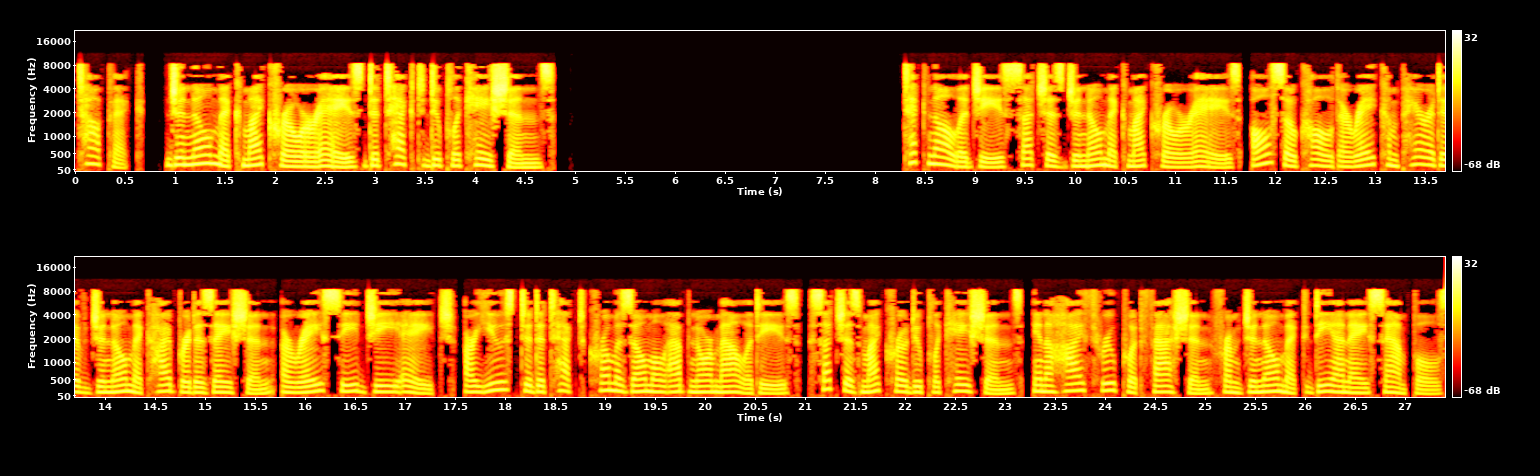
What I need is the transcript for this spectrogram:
Topic: Genomic microarrays detect duplications Technologies such as genomic microarrays, also called array comparative genomic hybridization array CGH, are used to detect chromosomal abnormalities, such as microduplications, in a high-throughput fashion from genomic DNA samples.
